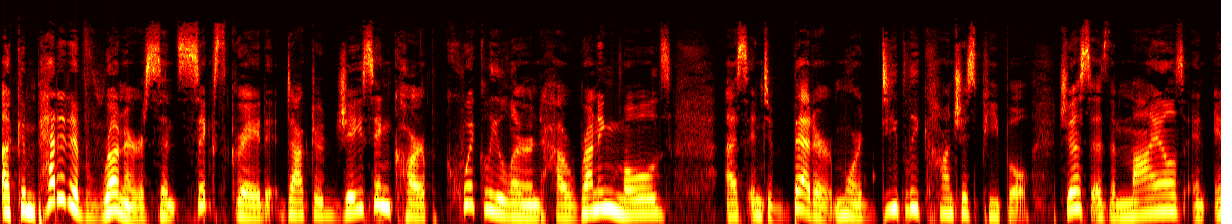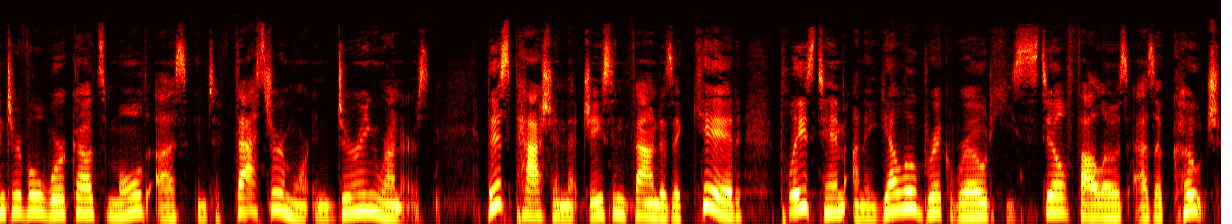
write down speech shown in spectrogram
A competitive runner since sixth grade, Dr. Jason Karp quickly learned how running molds us into better, more deeply conscious people, just as the miles and interval workouts mold us into faster, more enduring runners. This passion that Jason found as a kid placed him on a yellow brick road he still follows as a coach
